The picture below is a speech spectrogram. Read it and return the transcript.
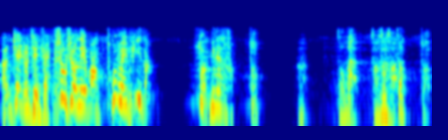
俺这就进去收拾那帮土匪坯子。算了，明天再说。走，走吧，走走走走走。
